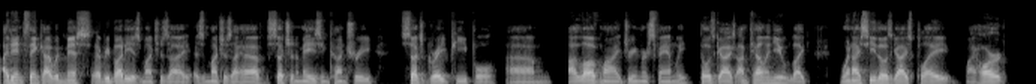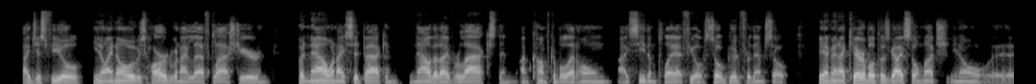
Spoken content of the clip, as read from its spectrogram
I didn't think I would miss everybody as much as I as much as I have. Such an amazing country, such great people. Um, I love my Dreamers family. Those guys, I'm telling you, like when I see those guys play, my heart, I just feel, you know, I know it was hard when I left last year and but now when I sit back and now that I've relaxed and I'm comfortable at home, I see them play, I feel so good for them. So, yeah, man, I care about those guys so much, you know, uh,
